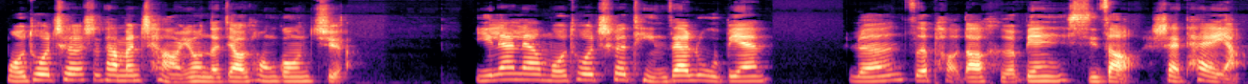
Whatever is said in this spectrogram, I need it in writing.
摩托车是他们常用的交通工具，一辆辆摩托车停在路边，人则跑到河边洗澡晒太阳。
